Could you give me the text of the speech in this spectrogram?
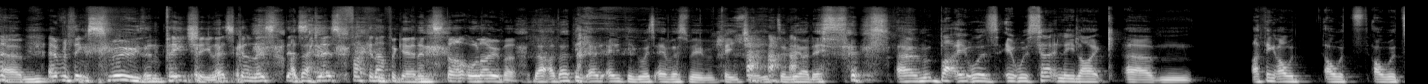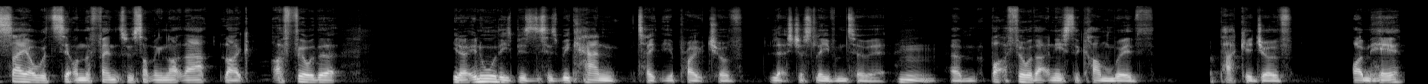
um, Everything's smooth and peachy. Let's go. Let's let's, let's fuck it up again and start all over. no, I don't think anything was ever smooth and peachy, to be honest. um, but it was it was certainly like um, I think I would I would I would say I would sit on the fence with something like that. Like I feel that you know in all these businesses we can take the approach of let's just leave them to it. Um, but I feel that needs to come with a package of I'm here.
